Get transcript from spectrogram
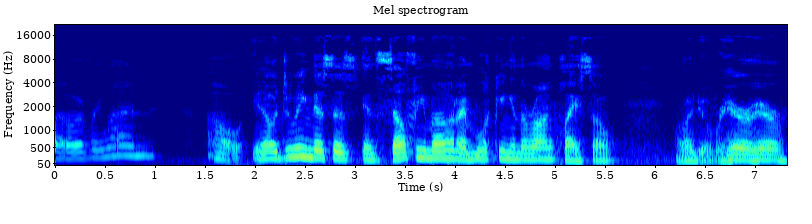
Hello, everyone. Oh, you know, doing this as in selfie mode, I'm looking in the wrong place. So what do I do over here, here,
